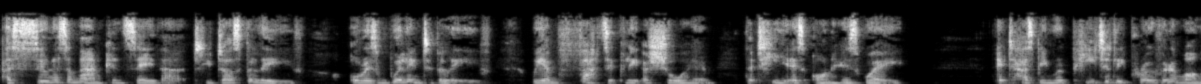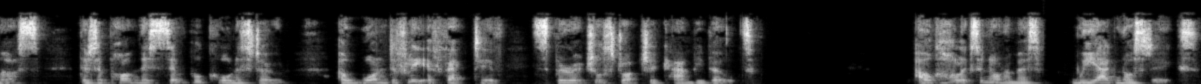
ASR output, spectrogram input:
As soon as a man can say that he does believe, or is willing to believe, we emphatically assure him that he is on his way. It has been repeatedly proven among us that upon this simple cornerstone, a wonderfully effective spiritual structure can be built. Alcoholics Anonymous, We Agnostics,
